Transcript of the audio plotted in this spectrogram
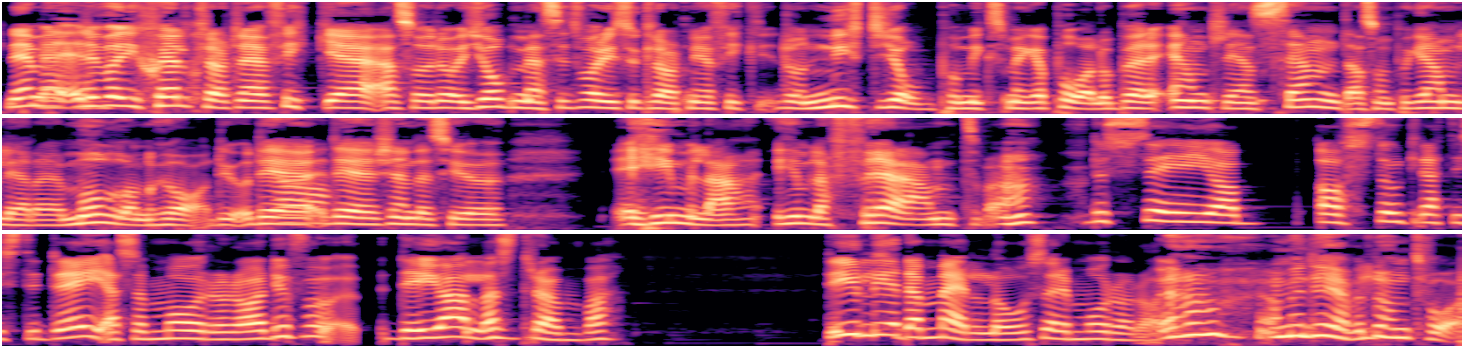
Nej, men Glädjen. det var ju självklart när jag fick, eh, alltså då jobbmässigt var det ju såklart när jag fick då nytt jobb på Mix Megapol och började äntligen sända som programledare morgonradio. Det, Ja. det kändes ju himla, himla fränt va? Då säger jag ja, stort grattis till dig. Alltså morgonradio, för, det är ju allas dröm va? Det är ju leda mello och så är det morgonradio. Ja, ja men det är väl de två.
